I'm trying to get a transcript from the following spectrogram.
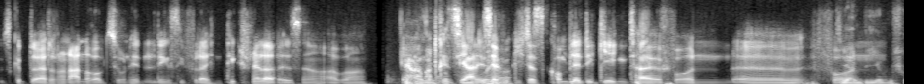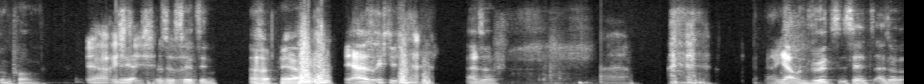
es gibt da noch eine andere Option hinten links, die vielleicht ein Tick schneller ist, ja. Aber ja, also Matriziani ist ja, ja wirklich das komplette Gegenteil von äh, von Diaby und Frimpong. Ja, richtig. Nee, das ist also, jetzt in. Also, ja. ja, ist richtig. Also. Naja. ja, und Würz ist jetzt, also,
